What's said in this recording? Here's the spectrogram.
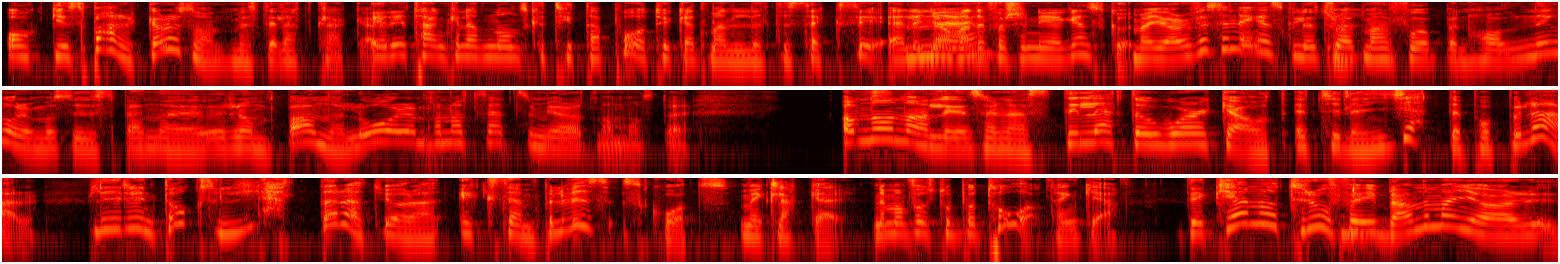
och sparkar och sånt med stilettklackar. Är det tanken att någon ska titta på och tycka att man är lite sexig? Eller gör Nej. man det för sin egen skull? Man gör det för sin egen skull. Jag tror att man får upp en hållning och du måste spänna rumpan och låren på något sätt som gör att man måste... Av någon anledning så är den här stiletto workout är tydligen jättepopulär. Blir det inte också lättare att göra exempelvis squats med klackar? När man får stå på tå, tänker jag. Det kan jag nog tro, för ibland när man gör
